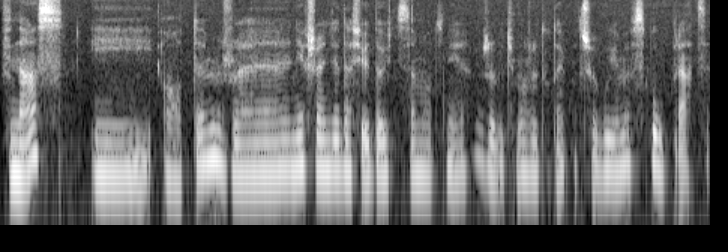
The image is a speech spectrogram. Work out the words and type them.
w nas i o tym, że nie wszędzie da się dojść samotnie, że być może tutaj potrzebujemy współpracy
